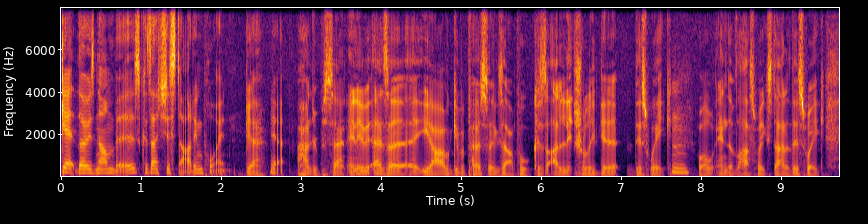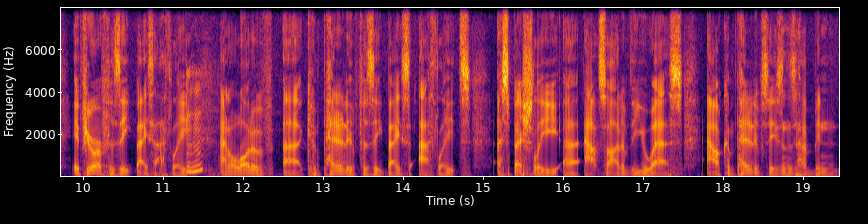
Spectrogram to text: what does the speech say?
get those numbers because that's your starting point Yeah. Yeah. hundred percent. And if, as a, yeah, I would give a personal example because I literally did it this week. Well, end of last week, start of this week. If you're a physique based athlete, and a lot of uh, competitive physique based athletes, especially uh, outside of the US, our competitive seasons have been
